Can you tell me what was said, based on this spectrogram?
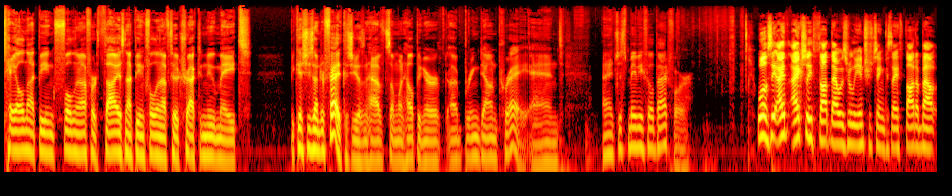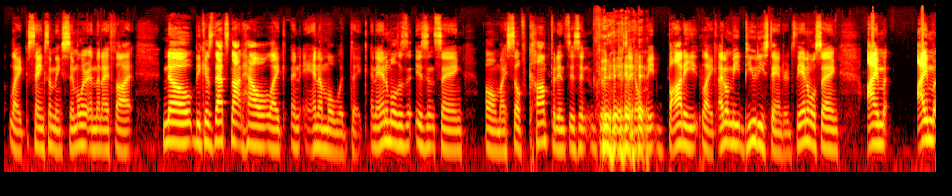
tail not being full enough, her thighs not being full enough to attract a new mate, because she's underfed because she doesn't have someone helping her uh, bring down prey. And and it just made me feel bad for her. Well, see, I, I actually thought that was really interesting because I thought about like saying something similar, and then I thought, no, because that's not how like an animal would think. An animal isn't, isn't saying, "Oh, my self confidence isn't good because I don't meet body like I don't meet beauty standards." The animal saying, "I'm I'm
